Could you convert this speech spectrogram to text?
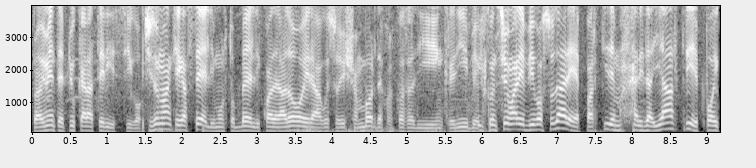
probabilmente è più caratteristico. Ci sono anche castelli molto belli qua della Loira questo di Chambord è qualcosa di incredibile. Il consiglio magari vi posso dare è partite magari dagli altri e poi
